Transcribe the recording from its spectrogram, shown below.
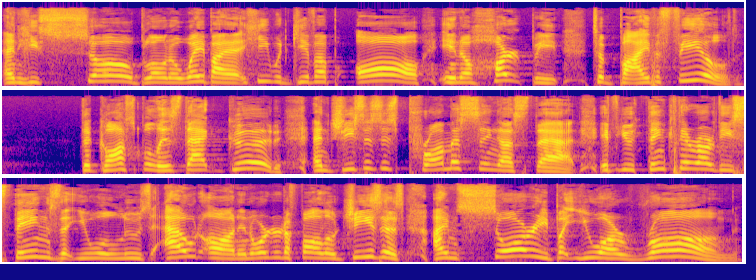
And he's so blown away by it, he would give up all in a heartbeat to buy the field. The gospel is that good. And Jesus is promising us that. If you think there are these things that you will lose out on in order to follow Jesus, I'm sorry, but you are wrong.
